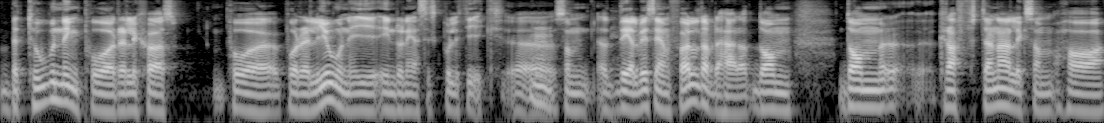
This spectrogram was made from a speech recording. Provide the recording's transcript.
betoning på religiös på, på religion i indonesisk politik. Eh, mm. Som delvis är en följd av det här. Att de, de krafterna liksom har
